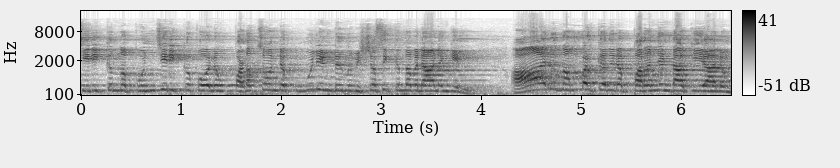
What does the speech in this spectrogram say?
ചിരിക്കുന്ന പുഞ്ചിരിക്ക് പോലും പടച്ചോന്റെ കൂലിണ്ട് എന്ന് വിശ്വസിക്കുന്നവനാണെങ്കിൽ ആര് നമ്മൾക്കെതിരെ പറഞ്ഞുണ്ടാക്കിയാലും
